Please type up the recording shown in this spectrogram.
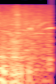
Mm-hmm.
